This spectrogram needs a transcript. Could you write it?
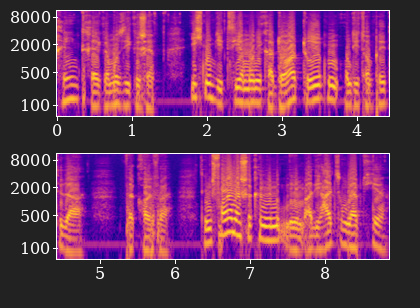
Marienträger Musikgeschäft. Ich nehm die Ziehharmonika dort drüben und die Trompete da. Verkäufer. Den Feuerlöscher können Sie mitnehmen, aber die Heizung bleibt hier.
